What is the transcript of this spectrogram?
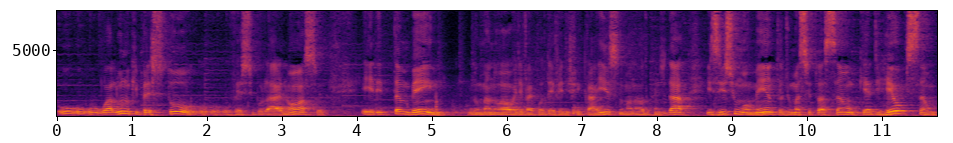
O, o, o aluno que prestou o, o vestibular nosso, ele também no manual ele vai poder verificar isso, no manual do candidato, existe um momento de uma situação que é de reopção.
